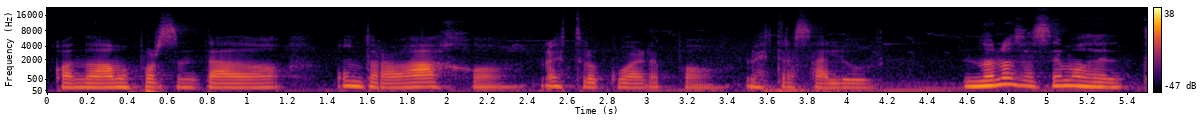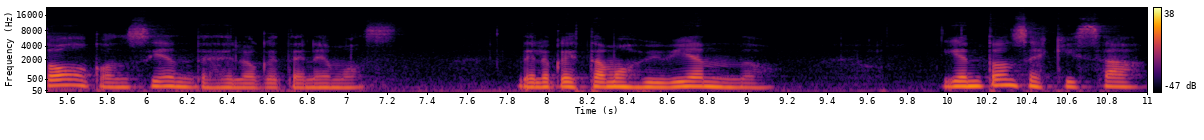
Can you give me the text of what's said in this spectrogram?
cuando damos por sentado un trabajo, nuestro cuerpo, nuestra salud, no nos hacemos del todo conscientes de lo que tenemos, de lo que estamos viviendo. Y entonces quizá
